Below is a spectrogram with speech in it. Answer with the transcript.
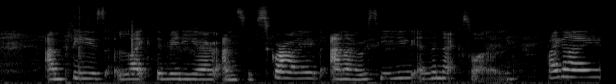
and please like the video and subscribe and I will see you in the next one. Bye guys!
